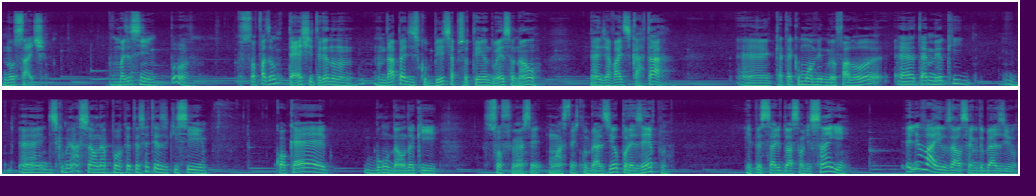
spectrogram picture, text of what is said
no site. Mas assim, pô, só fazer um teste, entendeu? Não, não dá para descobrir se a pessoa tem a doença ou não, né? Já vai descartar. É, que até como um amigo meu falou, é até meio que é, discriminação, né? Porque eu tenho certeza que se qualquer bundão daqui sofreu um acidente no Brasil, por exemplo, e precisar de doação de sangue, ele vai usar o sangue do Brasil,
